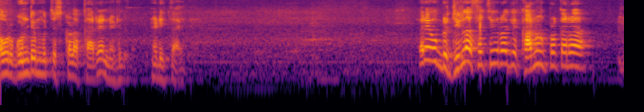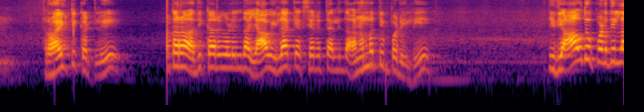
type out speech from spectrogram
ಅವ್ರ ಗುಂಡಿ ಮುಚ್ಚಿಸ್ಕೊಳ್ಳೋ ಕಾರ್ಯ ನಡೆದು, ನಡೀತಾ ಇದೆ. ಅರೆ ಒಬ್ಬರು ಜಿಲ್ಲಾ ಸಚಿವರಾಗಿ ಕಾನೂನು ಪ್ರಕಾರ ರಾಯಲ್ಟಿ ಕಟ್ಟಲಿ ಸರ್ಕಾರ ಅಧಿಕಾರಿಗಳಿಂದ ಯಾವ ಇಲಾಖೆಗೆ ಸೇರುತ್ತೆ ಅಲ್ಲಿಂದ ಅನುಮತಿ ಪಡೀಲಿ? ಇದು ಯಾವುದೂ ಪಡೆದಿಲ್ಲ.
